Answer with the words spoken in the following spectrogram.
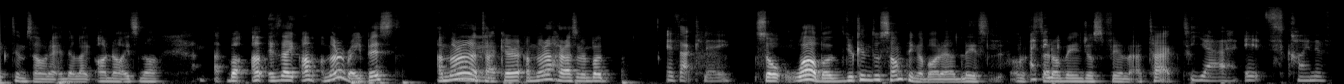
victims out there, and they're like, oh no, it's not. Uh, But uh, it's like I'm, I'm not a rapist. I'm not an Mhm. attacker. I'm not a harassment. But Exactly. So well, but you can do something about it at least uh, instead think- of being just feel attacked. Yeah, it's kind of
